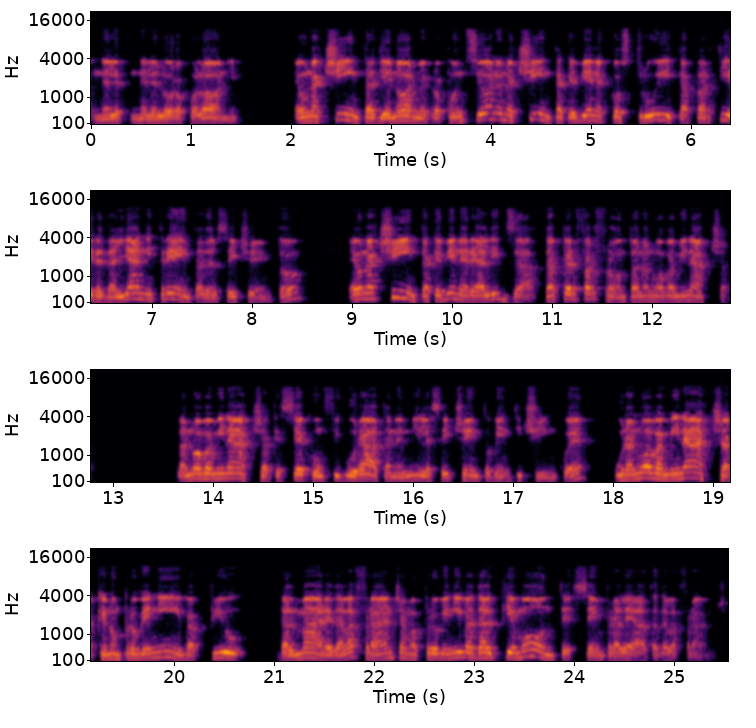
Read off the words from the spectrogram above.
nelle, nelle loro colonie. È una cinta di enorme proporzione, una cinta che viene costruita a partire dagli anni 30 del 600, è una cinta che viene realizzata per far fronte a una nuova minaccia. La nuova minaccia che si è configurata nel 1625, una nuova minaccia che non proveniva più dal mare dalla Francia, ma proveniva dal Piemonte, sempre alleata della Francia.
